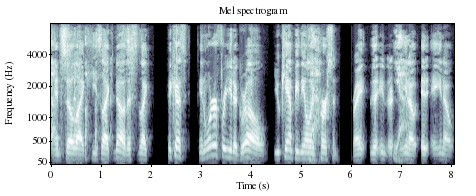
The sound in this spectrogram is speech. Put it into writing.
oh! And so like he's like, no, this is like because in order for you to grow, you can't be the only yeah. person, right? Yeah. You know, it, you know,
